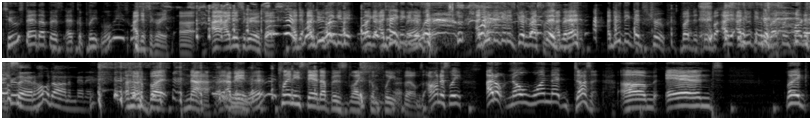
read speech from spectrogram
Two stand up as, as complete movies? I disagree. Uh, I, I disagree with that. I, do- I do What- think it. Like I do take, think man? it is. I do think it is good wrestling. this, I, do- man? I do think that's true, but but I, I do think the wrestling part is true. said, "Hold on a minute." Uh, but nah, I mean, plenty stand up is like complete films. Honestly, I don't know one that doesn't. Um, and like,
